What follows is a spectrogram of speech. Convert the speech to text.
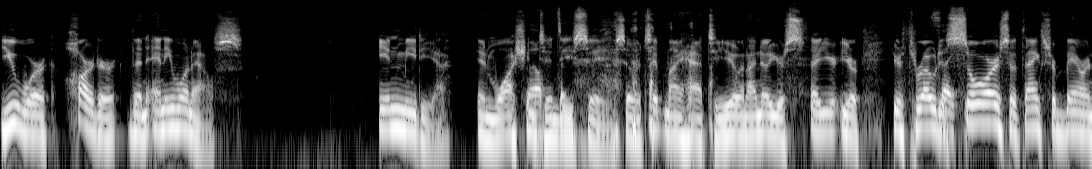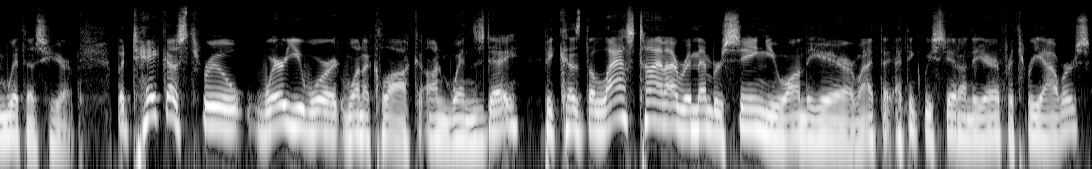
You work harder than anyone else in media in Washington well, D.C. So tip my hat to you, and I know your uh, your your, your throat Thank is sore, so thanks for bearing with us here. But take us through where you were at one o'clock on Wednesday, because the last time I remember seeing you on the air, I, th- I think we stayed on the air for three hours.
